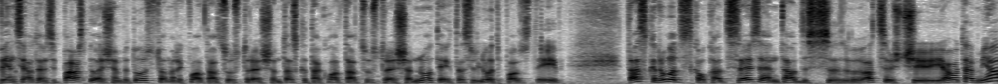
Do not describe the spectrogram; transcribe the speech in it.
viens jautājums ir pārspīlēšana, bet otrs tomēr ir kvalitātes uzturēšana. Tas, ka tā kvalitātes uzturēšana notiek, tas ir ļoti pozitīvi. Tas, ka rodas kaut kādas reizēm tādas uh, atsevišķi jautājumi, jā,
